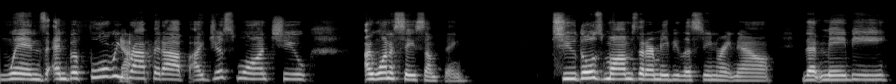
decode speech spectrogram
wins. And before we yeah. wrap it up, I just want to I want to say something to those moms that are maybe listening right now that maybe,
